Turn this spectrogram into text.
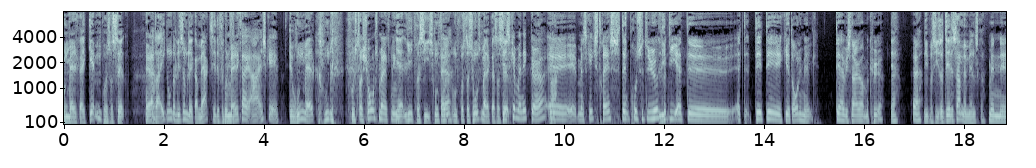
hun malker igennem på sig selv. Ja. Ja. Og der er ikke nogen, der ligesom lægger mærke til det, fordi Hun malker i ejerskab. de, hun malker, hun, Frustrationsmalkning. Ja, lige præcis. Hun, Ja. ja. hun frustrationsmalker sig selv. Det skal man ikke gøre. Nej. Øh, man skal ikke stresse den procedure, Lige- fordi at, øh, at det, det giver dårlig mælk. Det har vi snakket om med køer. Lige præcis. Og det er det samme med mennesker. Men øh,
